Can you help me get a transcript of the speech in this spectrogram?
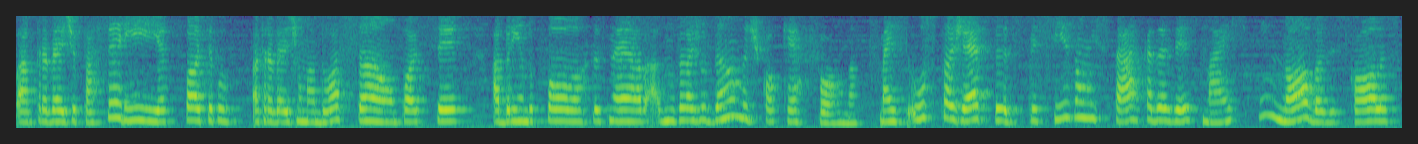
através de parceria, pode ser por, através de uma doação, pode ser abrindo portas, né, nos ajudando de qualquer forma. Mas os projetos eles precisam estar cada vez mais em novas escolas,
